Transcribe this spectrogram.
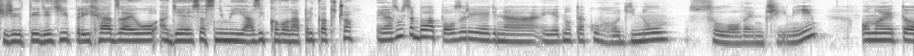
Čiže tie deti prichádzajú a deje sa s nimi jazykovo napríklad čo? Ja som sa bola pozrieť na jednu takú hodinu slovenčiny ono je to,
